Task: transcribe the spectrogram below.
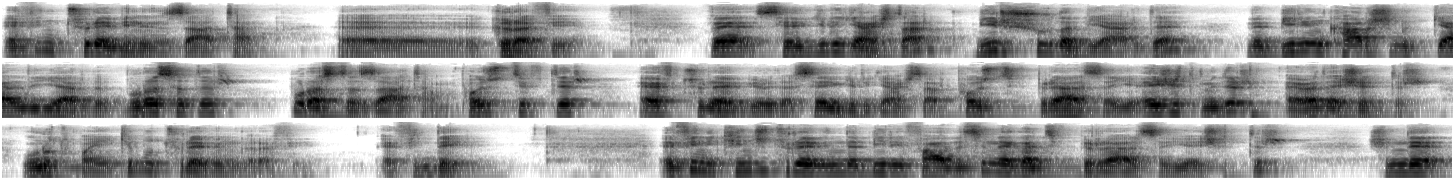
f'in türevinin zaten e, grafiği. Ve sevgili gençler bir şurada bir yerde ve 1'in karşılık geldiği yerde burasıdır. Burası da zaten pozitiftir. F türev 1'de sevgili gençler pozitif bir reel sayı eşit midir? Evet eşittir. Unutmayın ki bu türevin grafiği. F'in değil. F'in ikinci türevinde bir ifadesi negatif bir reel sayı eşittir. Şimdi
